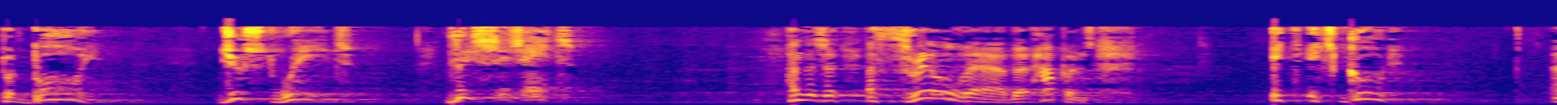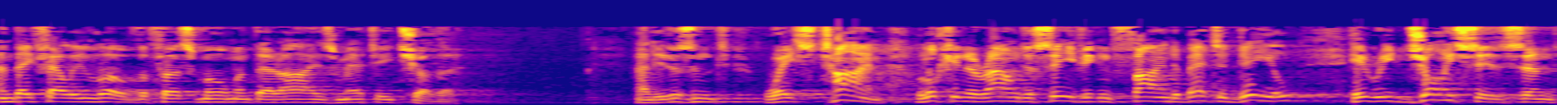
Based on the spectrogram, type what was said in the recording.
But boy, just wait. This is it. And there's a, a thrill there that happens. It, it's good. And they fell in love the first moment their eyes met each other. And he doesn't waste time looking around to see if he can find a better deal. He rejoices and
